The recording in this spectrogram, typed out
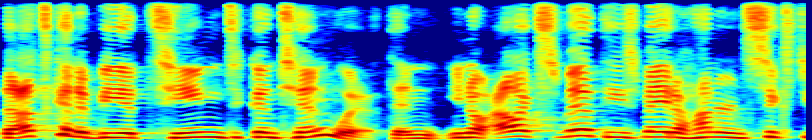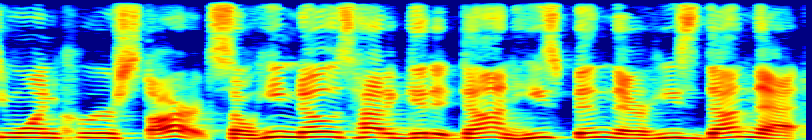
that's going to be a team to contend with. And, you know, Alex Smith, he's made 161 career starts, so he knows how to get it done. He's been there, he's done that.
